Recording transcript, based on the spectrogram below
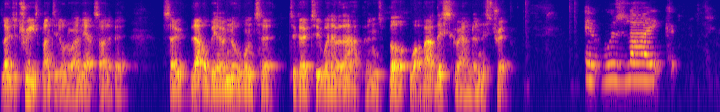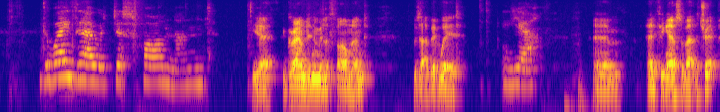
loads of trees planted all around the outside of it. So that'll be another one to, to go to whenever that happens. But what about this ground and this trip? It was like the way there was just farmland. Yeah, the ground in the middle of farmland. Was that a bit weird? Yeah. Um, anything else about the trip?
